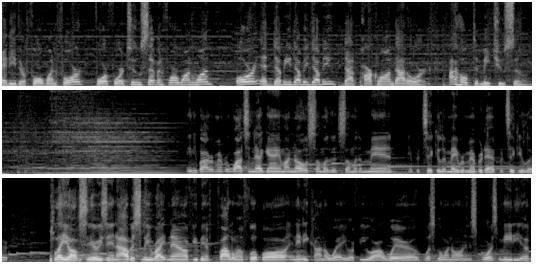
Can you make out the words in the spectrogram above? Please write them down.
at either 414 442 7411 or at www.parklawn.org. I hope to meet you soon. Anybody remember watching that game? I know some of the some of the men in particular may remember that particular playoff series. And obviously, right now, if you've been following football in any kind of way, or if you are aware of what's going on in sports media,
